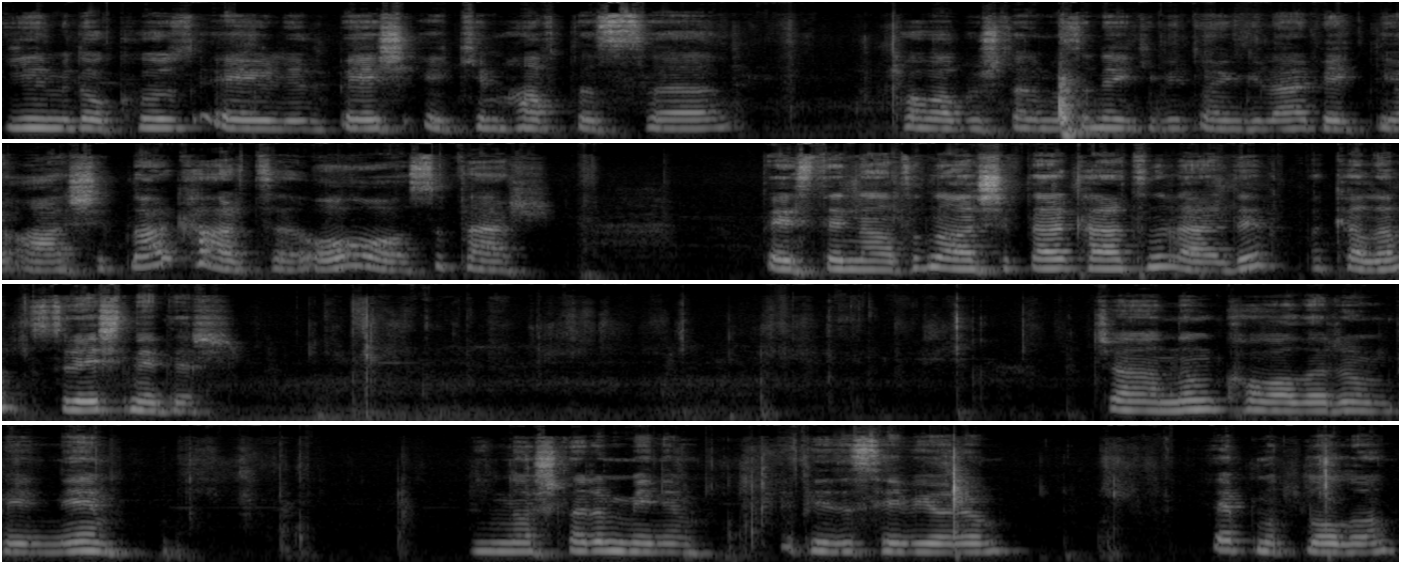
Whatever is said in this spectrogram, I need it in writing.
29 Eylül 5 Ekim haftası kova burçlarımızı ne gibi döngüler bekliyor? Aşıklar kartı. Oo süper. Destenin altına aşıklar kartını verdi. Bakalım süreç nedir? Canım kovalarım benim. Minnoşlarım benim. Hepinizi seviyorum. Hep mutlu olun.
